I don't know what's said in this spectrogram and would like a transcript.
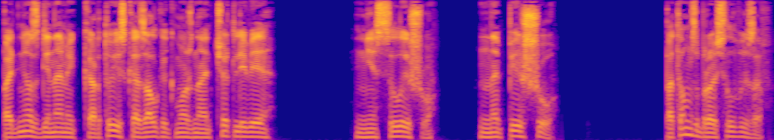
поднес динамик к рту и сказал как можно отчетливее не слышу. Напишу. Потом сбросил вызов.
